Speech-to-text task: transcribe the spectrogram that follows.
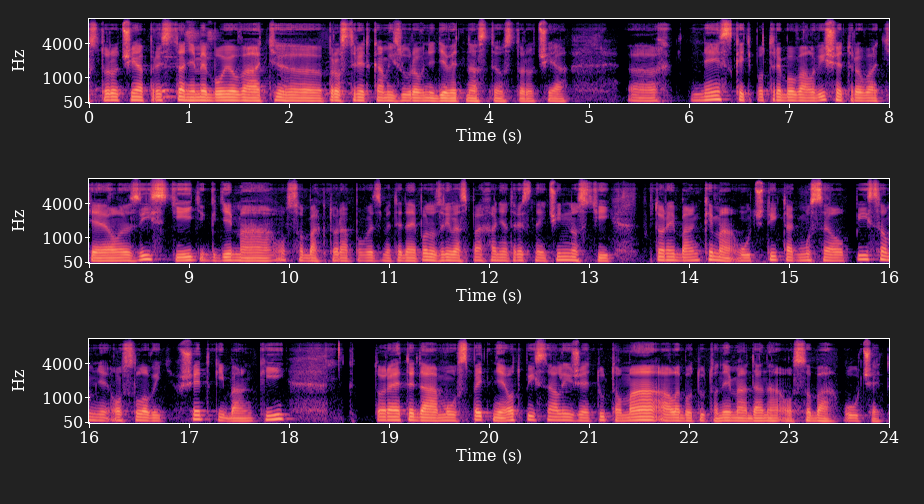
storočia prestaneme bojovať e, prostriedkami z úrovne 19. storočia. E, dnes, keď potreboval vyšetrovateľ zistiť, kde má osoba, ktorá povedzme teda je podozrivá spáchania trestnej činnosti, v ktorej banke má účty, tak musel písomne osloviť všetky banky, ktoré teda mu spätne odpísali, že tuto má alebo tuto nemá daná osoba účet.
